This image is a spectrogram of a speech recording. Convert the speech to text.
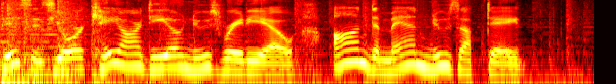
This is your KRDO News Radio on demand news update.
